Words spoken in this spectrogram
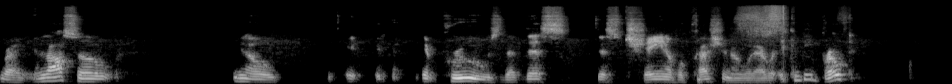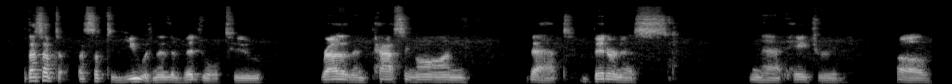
Right. And it also, you know, it, it, it proves that this this chain of oppression or whatever, it can be broken. But that's up to that's up to you as an individual to rather than passing on that bitterness and that hatred of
